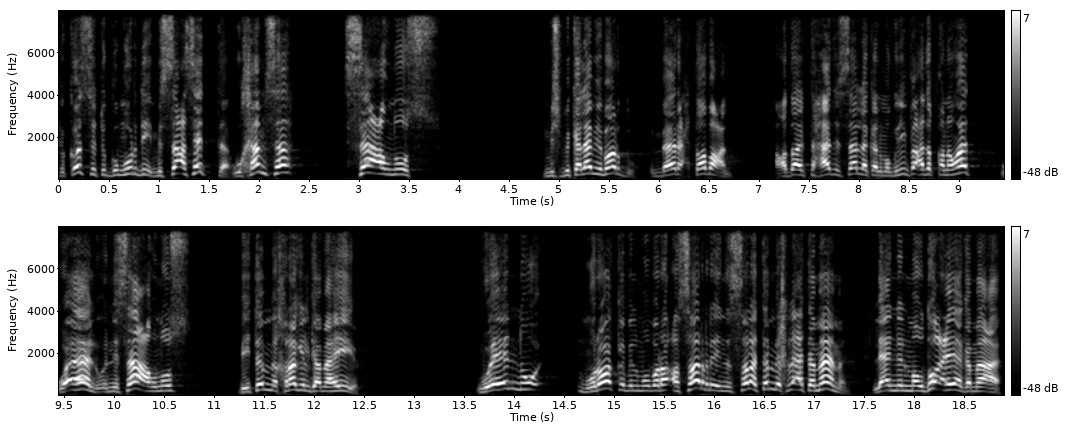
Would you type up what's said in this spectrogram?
في قصة الجمهور دي من الساعة 6 و5 ساعة ونص. مش بكلامي برضو. امبارح طبعا أعضاء اتحاد السلة كانوا موجودين في أحد القنوات وقالوا إن ساعة ونص بيتم إخراج الجماهير. وإنه مراقب المباراة أصر إن الصلاة تم اخلاقها تماما. لأن الموضوع إيه يا جماعة؟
